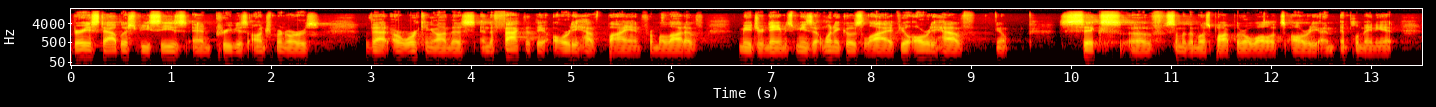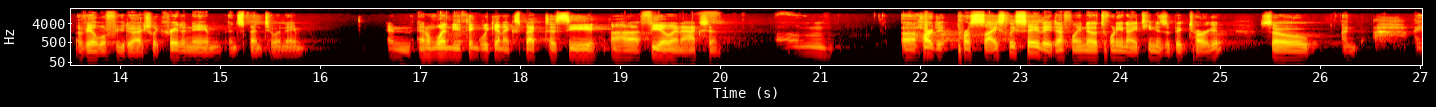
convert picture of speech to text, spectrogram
very established VCs and previous entrepreneurs that are working on this. And the fact that they already have buy-in from a lot of major names means that when it goes live, you'll already have you know, six of some of the most popular wallets already implementing it, available for you to actually create a name and spend to a name. And, and when do you think we can expect to see uh, FIO in action? Um, uh, hard to precisely say. They definitely know 2019 is a big target. So I'm, i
